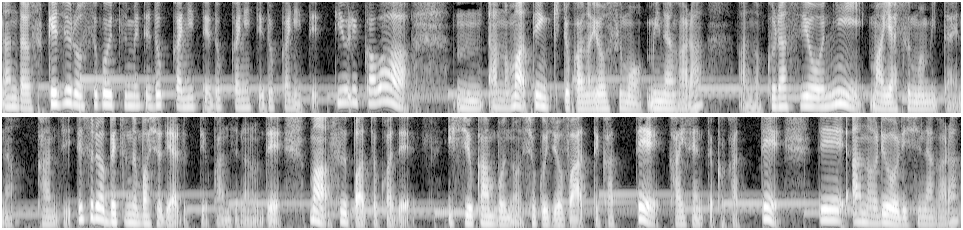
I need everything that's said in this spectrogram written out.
なんだろうスケジュールをすごい詰めてどっかに行ってどっかに行ってどっかに行ってっていうよりかは、うんあのまあ、天気とかの様子も見ながらあの暮らすように、まあ、休むみたいな感じでそれを別の場所でやるっていう感じなので、まあ、スーパーとかで1週間分の食事をバーって買って海鮮とか買ってであの料理しながら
